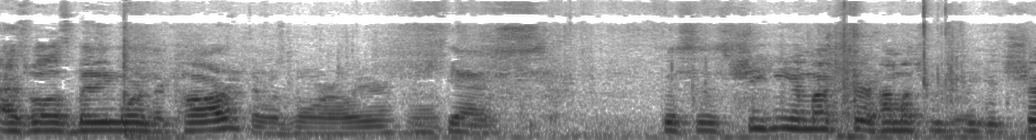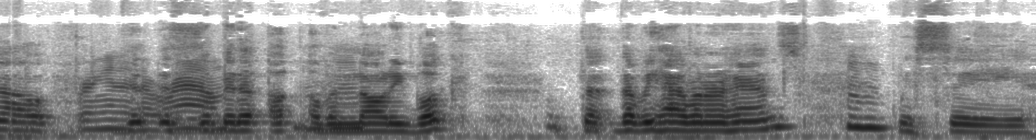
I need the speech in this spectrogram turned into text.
as well as many more in the car. There was more earlier. Yes. This is cheeky. I'm not sure how much we, we could show. Bringing it Th- this is a. Mm-hmm. bit of, of a naughty book that, that we have on our hands. Let me see.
